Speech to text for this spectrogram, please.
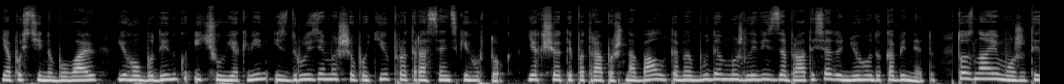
Я постійно буваю в його будинку і чую, як він із друзями шепотів про Терасенський гурток. Якщо ти потрапиш на бал, у тебе буде можливість забратися до нього до кабінету. Хто знає, може, ти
